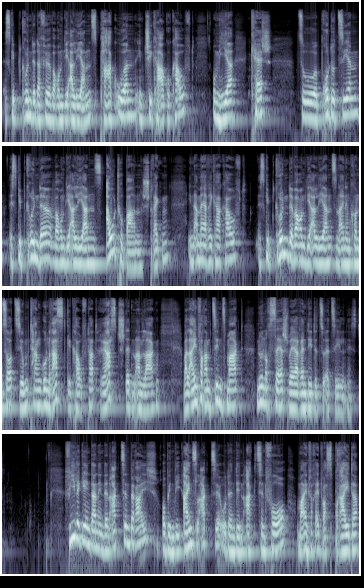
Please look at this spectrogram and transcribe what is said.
Es gibt Gründe dafür, warum die Allianz Parkuhren in Chicago kauft, um hier Cash zu produzieren. Es gibt Gründe, warum die Allianz Autobahnstrecken in Amerika kauft. Es gibt Gründe, warum die Allianz in einem Konsortium Tank und Rast gekauft hat, Raststättenanlagen, weil einfach am Zinsmarkt nur noch sehr schwer Rendite zu erzielen ist. Viele gehen dann in den Aktienbereich, ob in die Einzelaktie oder in den Aktienfonds, um einfach etwas breiter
